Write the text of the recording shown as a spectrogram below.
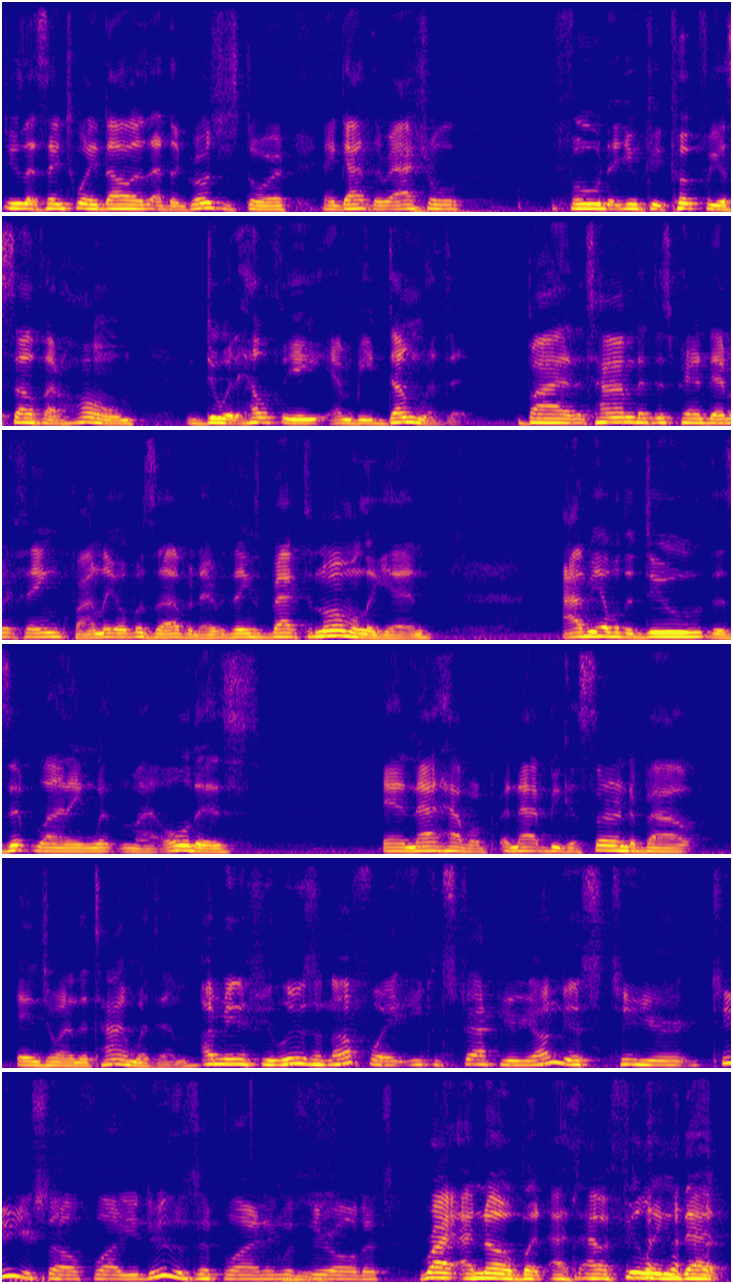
use that same twenty dollars at the grocery store and got the actual food that you could cook for yourself at home, do it healthy and be done with it. By the time that this pandemic thing finally opens up and everything's back to normal again, I'd be able to do the zip lining with my oldest and not have a and not be concerned about enjoying the time with him. I mean, if you lose enough weight, you can strap your youngest to your to yourself while you do the zip lining with your oldest. Right, I know, but I, I have a feeling that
